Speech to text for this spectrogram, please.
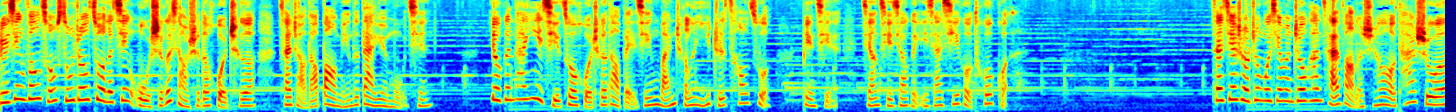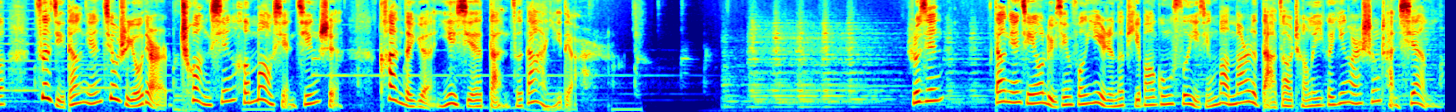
吕劲峰从苏州坐了近五十个小时的火车，才找到报名的代孕母亲。又跟他一起坐火车到北京，完成了移植操作，并且将其交给一家机构托管。在接受中国新闻周刊采访的时候，他说自己当年就是有点创新和冒险精神，看得远一些，胆子大一点儿。如今，当年仅有吕劲峰一人的皮包公司，已经慢慢的打造成了一个婴儿生产线了。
